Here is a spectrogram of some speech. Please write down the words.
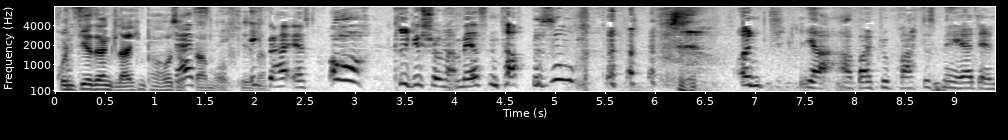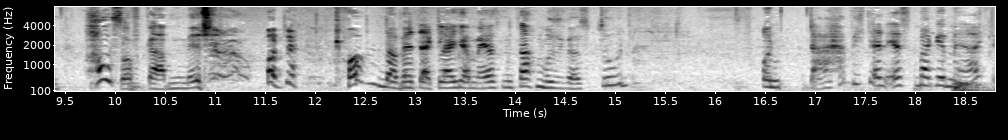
und dir dann gleich ein paar Hausaufgaben Das- aufgebe. Ich war erst, oh, kriege ich schon am ersten Tag Besuch. und ja, aber du brachtest mir ja dann Hausaufgaben mit. Und komm, da wird er gleich am ersten Tag, muss ich was tun. Und da habe ich dann erst mal gemerkt,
